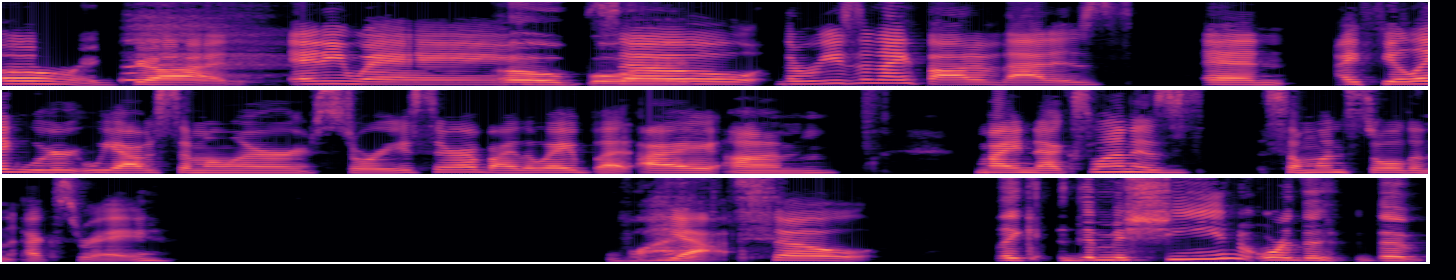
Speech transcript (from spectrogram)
my god. Anyway. oh boy. So the reason I thought of that is, and I feel like we're we have similar stories, Sarah. By the way, but I um, my next one is someone stole an X-ray. what? Yeah. So Like the machine or the the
